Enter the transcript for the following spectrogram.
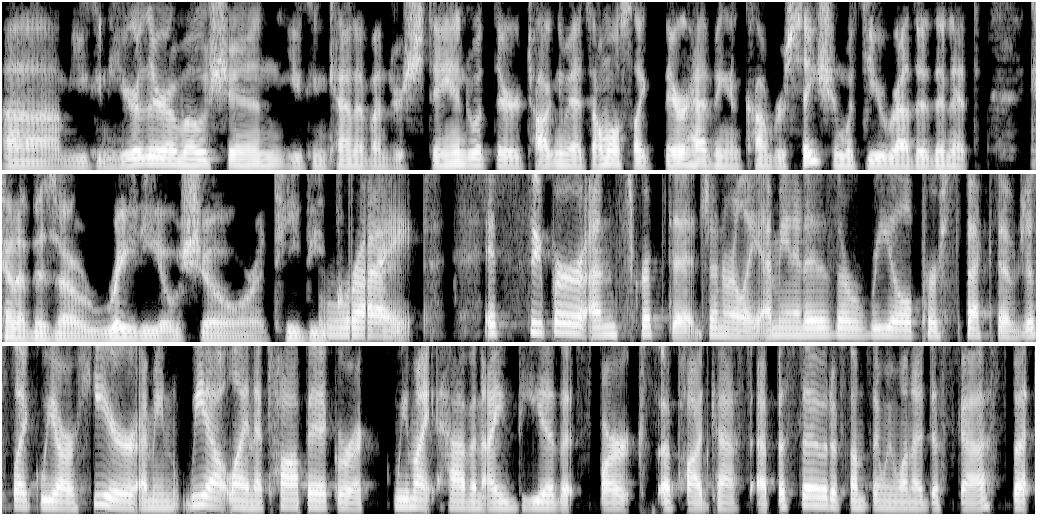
Um, you can hear their emotion. You can kind of understand what they're talking about. It's almost like they're having a conversation with you rather than it kind of as a radio show or a TV. Right. It's super unscripted generally. I mean, it is a real perspective, just like we are here. I mean, we outline a topic or a, we might have an idea that sparks a podcast episode of something we want to discuss, but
